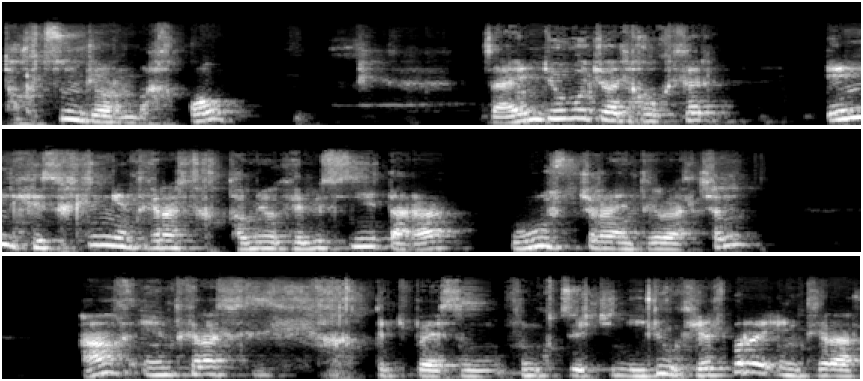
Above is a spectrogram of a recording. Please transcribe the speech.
тогтсон журам байхгүй. За энд юу гэж болох вэ гэхээр энэ хэсэглийн интегралчлах томьёог хэрэглэсний дараа үүсэж байгаа интегралч нь анх интегралчлах гэж байсан функцийг чинь илүү хялбар интеграл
